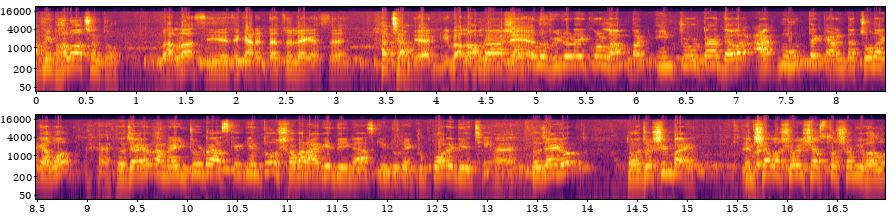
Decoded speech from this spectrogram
আপনি ভালো আছেন তো? ভালো আছি এই যে কারেন্টটা চলে গেছে। আচ্ছা। আর কি, ভালো আমরা সম্পূর্ণ ভিডিওটাই করলাম বাট ইন্ট্রোটা দেওয়ার আগ মুহূর্তে কারেন্টটা চলে গেল। তো যাই হোক আমরা ইন্ট্রোটা আজকে কিন্তু সবার আগে দিই না আজকে ইন্ট্রোটা একটু পরে দিয়েছি। হ্যাঁ। তো যাই হোক তো জসিম ভাই ইনশাল্লাহ শরীর স্বাস্থ্য সবই ভালো।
